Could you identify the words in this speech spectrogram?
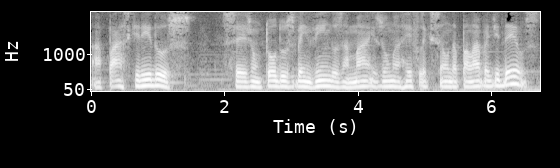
A paz, queridos, sejam todos bem-vindos a mais uma reflexão da Palavra de Deus.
